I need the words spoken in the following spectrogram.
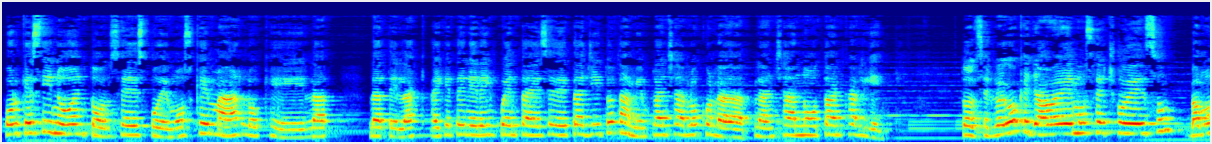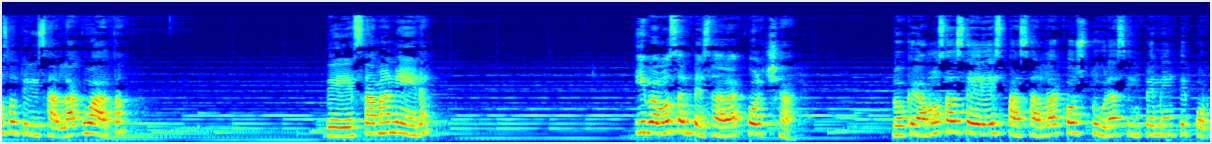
Porque si no, entonces podemos quemar lo que es la, la tela. Hay que tener en cuenta ese detallito, también plancharlo con la plancha no tan caliente. Entonces, luego que ya hemos hecho eso, vamos a utilizar la guata de esa manera y vamos a empezar a colchar. Lo que vamos a hacer es pasar la costura simplemente por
